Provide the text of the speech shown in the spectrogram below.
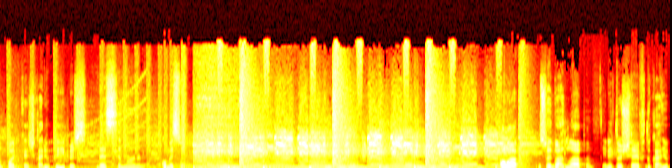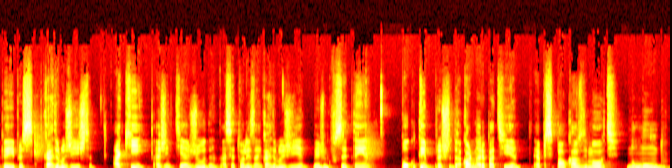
no podcast Cardio Papers dessa semana. Começou! Olá, eu sou Eduardo Lapa, editor-chefe do Cardio Papers, cardiologista. Aqui a gente te ajuda a se atualizar em cardiologia, mesmo que você tenha pouco tempo para estudar. Coronariopatia é a principal causa de morte no mundo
